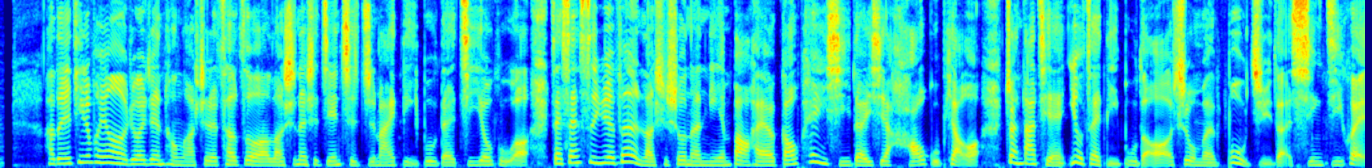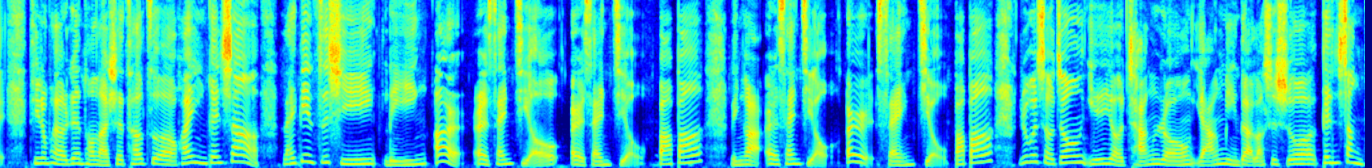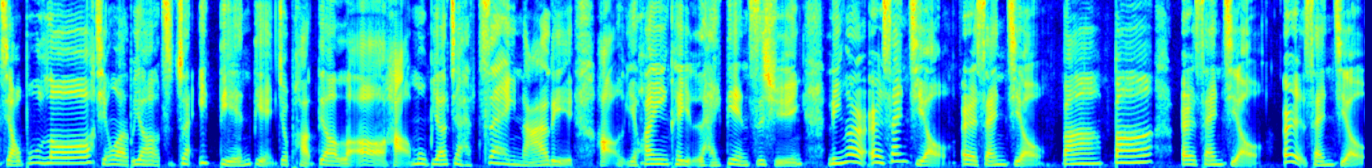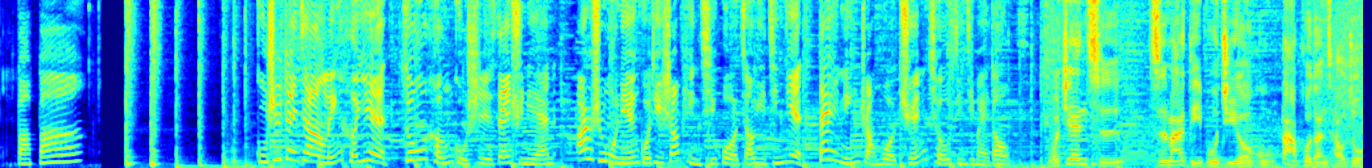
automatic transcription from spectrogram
好的，听众朋友，如果认同老师的操作，老师呢是坚持只买底部的绩优股哦。在三四月份，老师说呢，年报还有高配息的一些好股票哦，赚大钱又在底部的哦，是我们布局的新机会。听众朋友认同老师的操作，欢迎跟上，来电咨询零二二三九二三九八八零二二三九二三九八八。如果手中也有长荣、阳明的，老师说跟上脚步喽，千万不要只赚一点点就跑。掉了哦。好，目标价在哪里？好，也欢迎可以来电咨询零二二三九二三九八八二三九二三九八八。股市战将林和燕，纵横股市三十年，二十五年国际商品期货交易经验，带您掌握全球经济脉动。我坚持只买底部绩优股，大波段操作。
